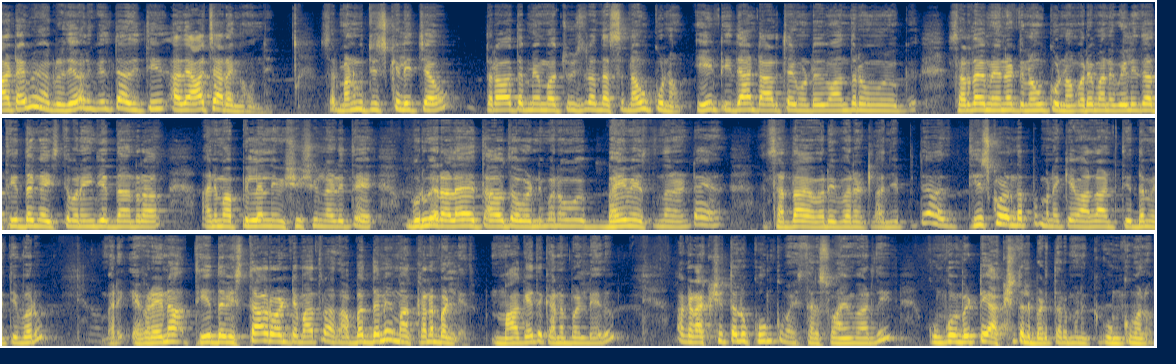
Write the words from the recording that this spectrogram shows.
ఆ టైంలో అక్కడ దేవాలయం వెళ్తే అది అది ఆచారంగా ఉంది. సరే మనకు తీసుకెళ్ళి ఇచ్చాము తర్వాత మేము అది చూసిన తర్వాత అసలు నవ్వుకున్నాం. ఏంటి ఇదాంటి ఆచారం ఉంటుంది అందరం సరదాగా మేనట్టు నవ్వుకున్నాం. మరి మనం వెళ్ళిన తర్వాత తీర్థంగా ఇస్తే మనం ఏం చేద్దాంరా? అని మా పిల్లల్ని శిష్యుల్ని అడిగితే గురుగారు అలా తాగుతామండి మనం భయం వేస్తుందంటే సరదా ఎవరు ఇవ్వరు అట్లా అని చెప్తే అది తీసుకోవడం తప్ప మనకేం అలాంటి తీర్థం అయితే ఇవ్వరు. మరి ఎవరైనా తీర్థం ఇస్తారు అంటే మాత్రం అది అబద్ధమే మాకు కనబడలేదు. మాకైతే కనబడలేదు. అక్కడ అక్షతలు కుంకుమ ఇస్తారు స్వామివారిది. కుంకుమ పెట్టి అక్షతలు పెడతారు మనకి కుంకుమలో.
